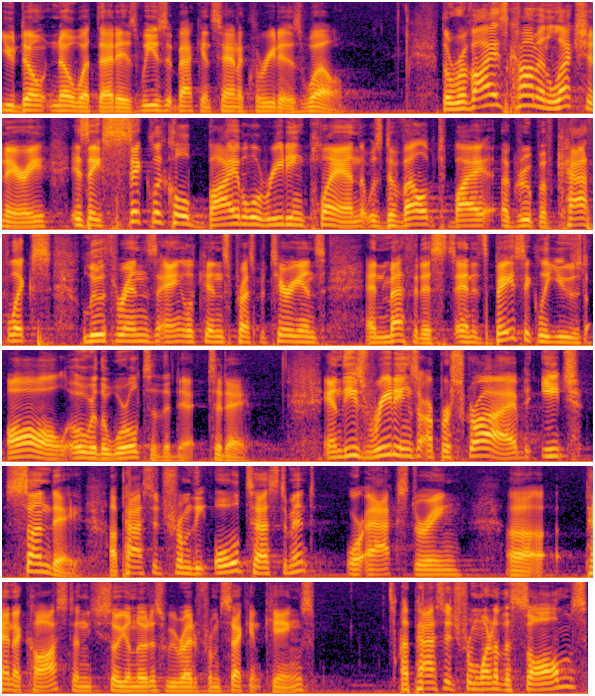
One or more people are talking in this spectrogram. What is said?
you don't know what that is. We use it back in Santa Clarita as well. The Revised Common Lectionary is a cyclical Bible reading plan that was developed by a group of Catholics, Lutherans, Anglicans, Presbyterians, and Methodists, and it's basically used all over the world today. And these readings are prescribed each Sunday a passage from the Old Testament or Acts during uh, Pentecost, and so you'll notice we read from 2 Kings, a passage from one of the Psalms,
